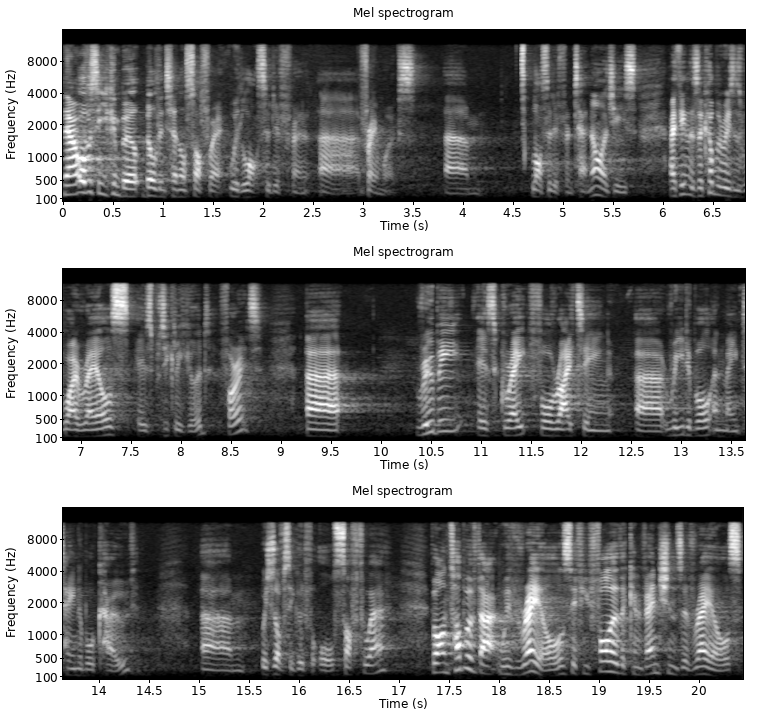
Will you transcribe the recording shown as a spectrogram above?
Now, obviously, you can build, build internal software with lots of different uh, frameworks, um, lots of different technologies. I think there's a couple of reasons why Rails is particularly good for it. Uh, Ruby is great for writing uh, readable and maintainable code, um, which is obviously good for all software. But on top of that, with Rails, if you follow the conventions of Rails,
